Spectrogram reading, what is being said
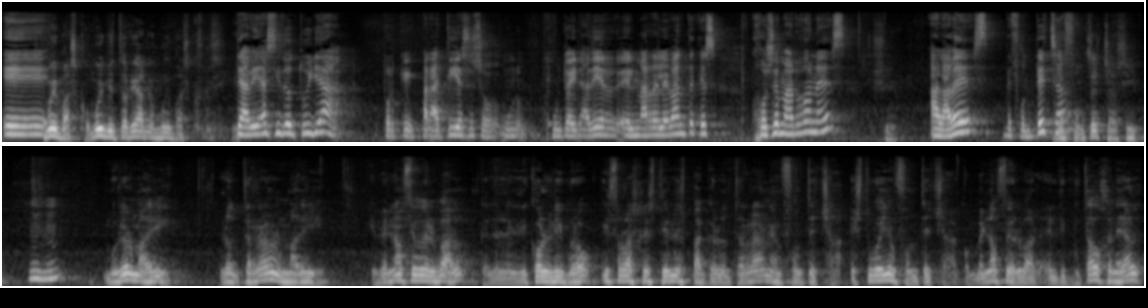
Eh, Muy vasco, muy victoriano, muy vasco. sí. te había sido tuya, porque para ti es eso, uno- junto a Iradier, el más relevante, que es José Mardones, Sí. a la vez, de Fontecha. De Fontecha, sí. Murió en Madrid, lo enterraron en Madrid. Y Venancio del Val, que le dedicó el libro, hizo las gestiones para que lo enterraran en Fontecha. Estuve yo en Fontecha con Venancio del Val, el diputado general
